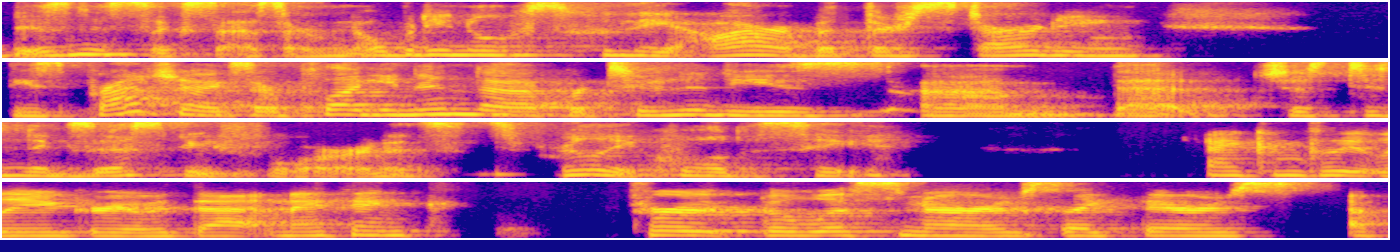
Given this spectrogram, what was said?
business success or nobody knows who they are, but they're starting these projects are plugging into opportunities um, that just didn't exist before. And it's, it's really cool to see. I completely agree with that. And I think for the listeners, like there's a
